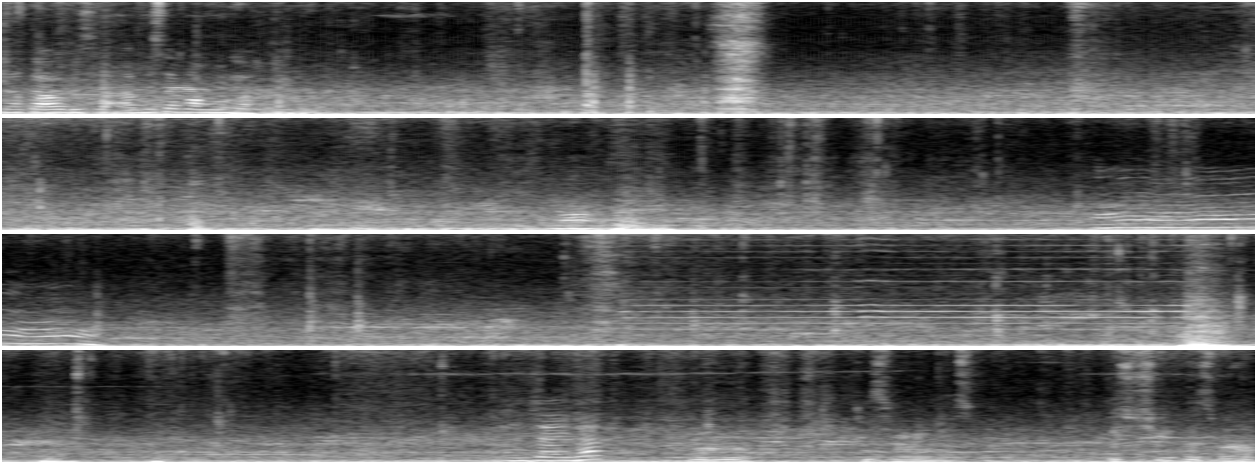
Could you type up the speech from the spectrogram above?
Nggak tahu bisa bisa apa enggak. Nah. Mm. Enjoy that? Mm. It's very nice. It's cheap as well.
